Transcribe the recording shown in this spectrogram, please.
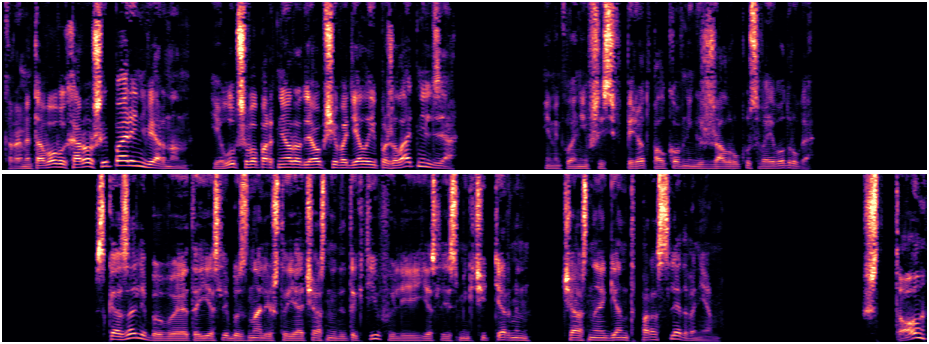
Кроме того, вы хороший парень, Вернон, и лучшего партнера для общего дела и пожелать нельзя. И, наклонившись вперед, полковник сжал руку своего друга. Сказали бы вы это, если бы знали, что я частный детектив, или, если смягчить термин, частный агент по расследованиям. Что?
